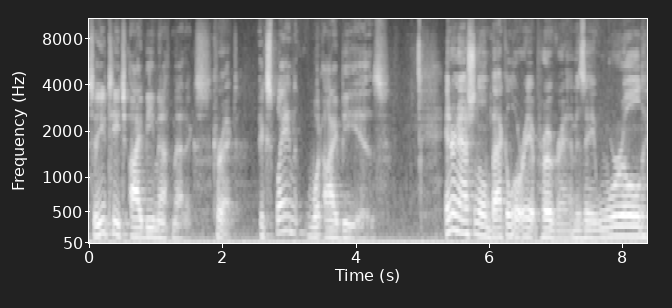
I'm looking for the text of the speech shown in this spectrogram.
So you teach IB mathematics. Correct. Explain what IB is. International Baccalaureate Program is a world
